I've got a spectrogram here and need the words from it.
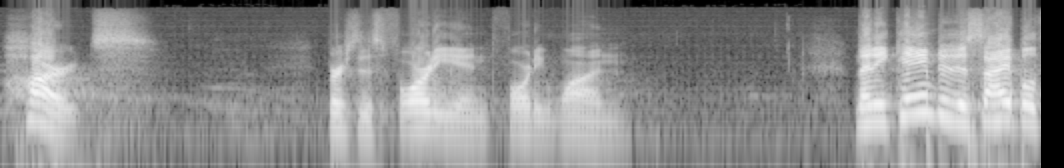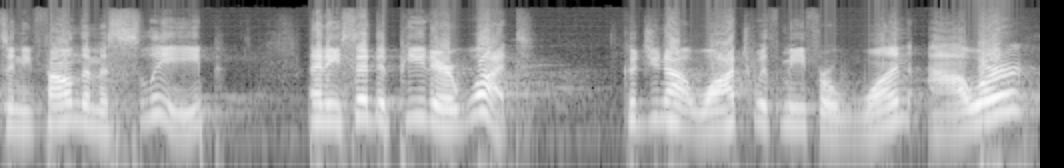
hearts. Verses 40 and 41. Then he came to the disciples and he found them asleep. And he said to Peter, What? Could you not watch with me for one hour?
